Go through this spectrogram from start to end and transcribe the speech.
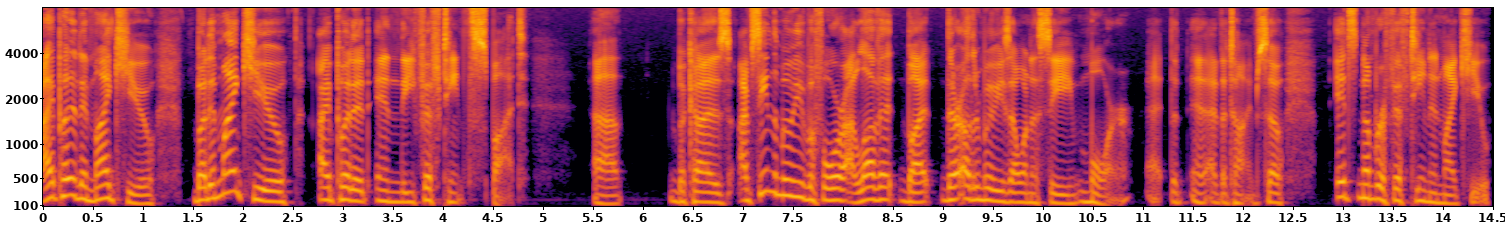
I put it in my queue, but in my queue, I put it in the 15th spot. Uh, because I've seen the movie before, I love it, but there are other movies I want to see more at the at the time. So it's number 15 in my queue.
